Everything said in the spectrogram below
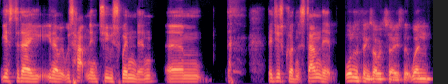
yesterday, you know, it was happening to Swindon, um, they just couldn't stand it. One of the things I would say is that when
